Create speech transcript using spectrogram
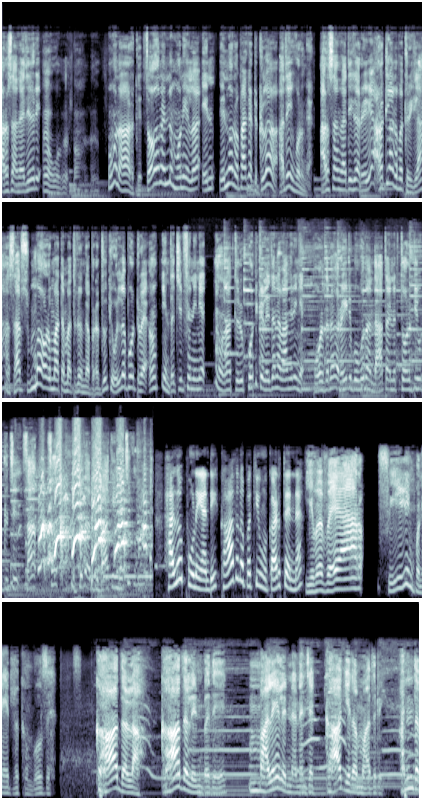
அரசாங்க அதிகாரி ரொம்ப நல்லா இருக்கு. சோதனை என்ன முனையில? இன்னொரு பாக்கெட் இருக்குல்ல அதையும் கொடுங்க. அரசாங்க அதிகாரி அடக்கலாம் பார்க்குறீங்களா சார் சும்மா அவ்வளோ மாட்ட மாத்துருங்க அப்புறம் தூக்கி உள்ள போட்டுருவேன். இந்த சிப்ஸ் நீங்க ஆ, இதெல்லாம் வாங்குறீங்க. ஒரு தடவை ரைடு போகுது அந்த ஆத்தா என்ன துரட்டி விட்டுச்சு சார் பாக்கிங் ஹலோ பூனையாண்டி காதலை பத்தி உங்க கருத்து என்ன? இவ வேற ஃபீலிங் பண்ணிட்டு இருக்கும்போது காதலா? காதல் என்பது மலையில நனைஞ்ச காகிதம் மாதிரி. அந்த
